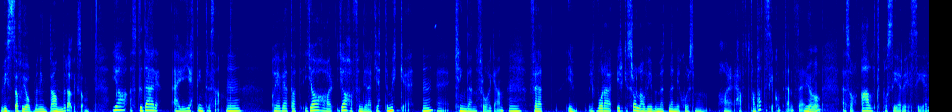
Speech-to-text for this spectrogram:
vissa får jobb men inte andra? Liksom? Ja, alltså det där är ju jätteintressant. Mm. Och jag vet att jag har, jag har funderat jättemycket Mm. eh, kring den frågan. Mm. För att i, i våra yrkesroller har vi ju bemött människor som har haft fantastiska kompetenser. Ja. Alltså, allt på CV ser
